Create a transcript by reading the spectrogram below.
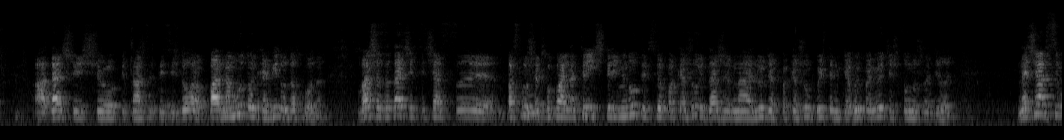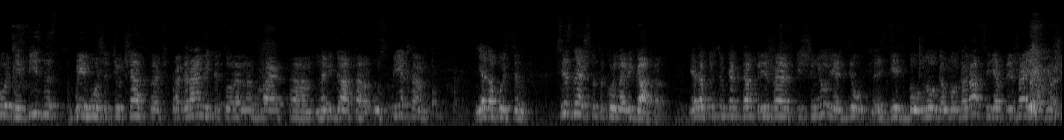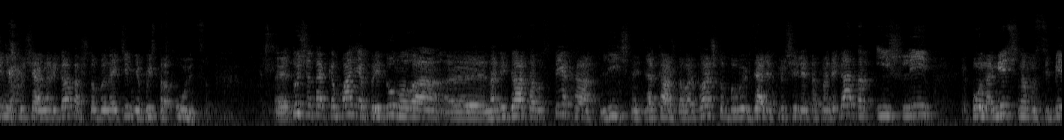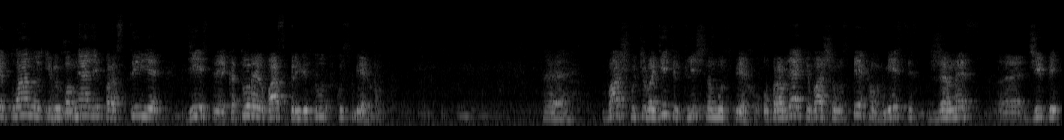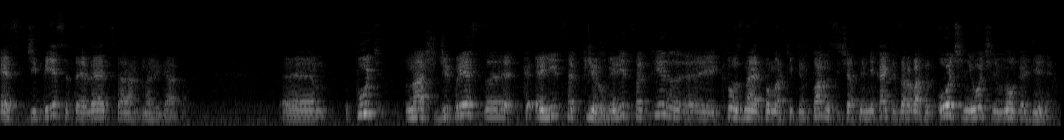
а дальше еще 15 тысяч долларов по одному только виду дохода. Ваша задача сейчас э, послушать буквально 3-4 минуты, все покажу и даже на людях покажу быстренько, вы поймете, что нужно делать. Начав сегодня бизнес, вы можете участвовать в программе, которая называется «Навигатор успеха». Я, допустим, все знают, что такое навигатор – я, допустим, когда приезжаю в Кишинев, я сделал, здесь был много-много раз, и я приезжаю, я в машине включаю навигатор, чтобы найти мне быстро улицу. Э, точно так компания придумала э, навигатор успеха личный для каждого из вас, чтобы вы взяли, включили этот навигатор и шли по намеченному себе плану и выполняли простые действия, которые вас приведут к успеху. Ваш путеводитель к личному успеху. Управляйте вашим успехом вместе с GNS э, GPS. GPS это является навигатор. Э, путь наш GPS э, к Элит Сапфиру. Элит Сапфир, э, кто знает по маркетинг-плану, сейчас не вникайте, зарабатывает очень и очень много денег.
